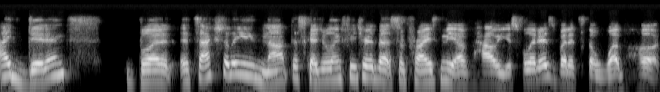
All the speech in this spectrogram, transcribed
i didn't but it's actually not the scheduling feature that surprised me of how useful it is but it's the webhook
